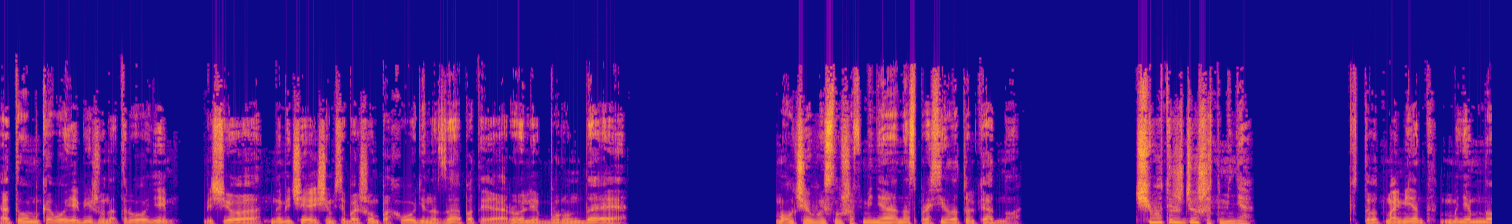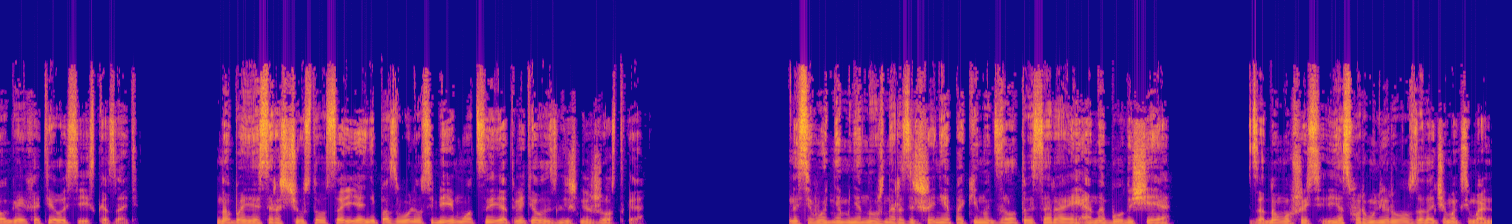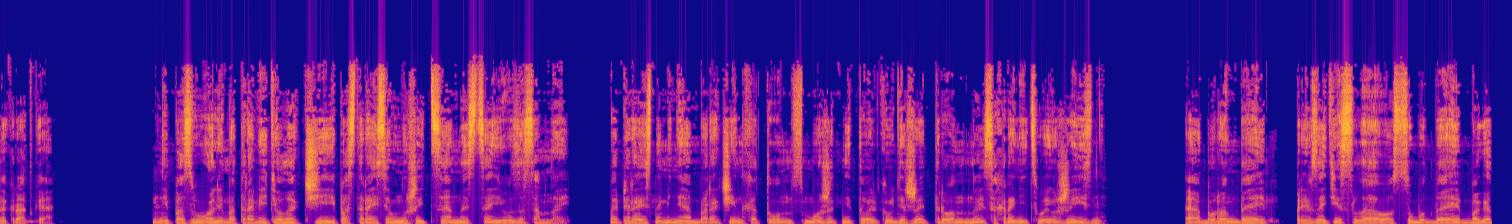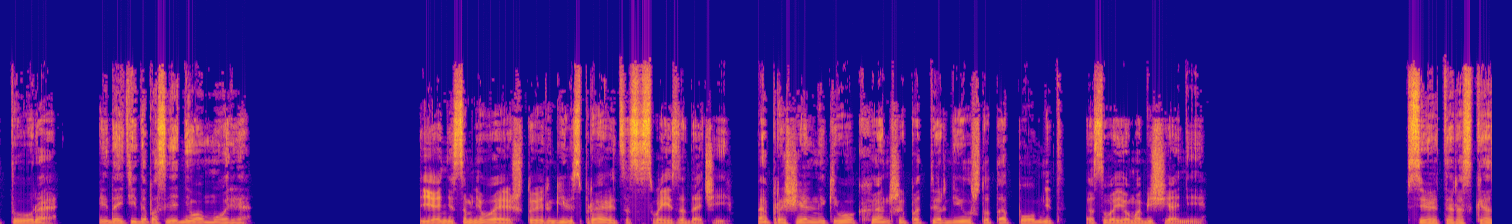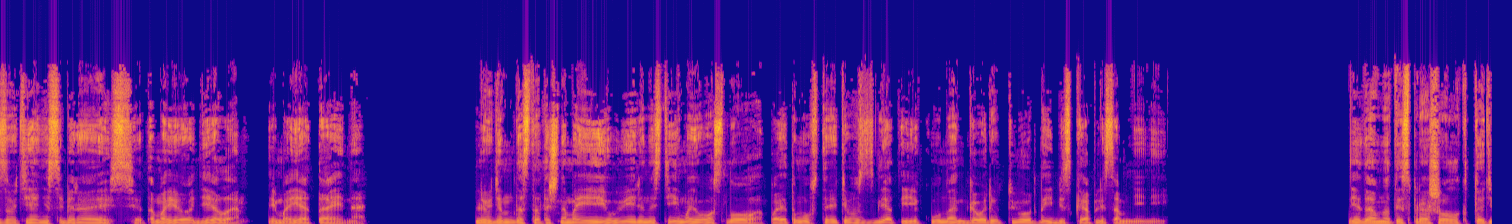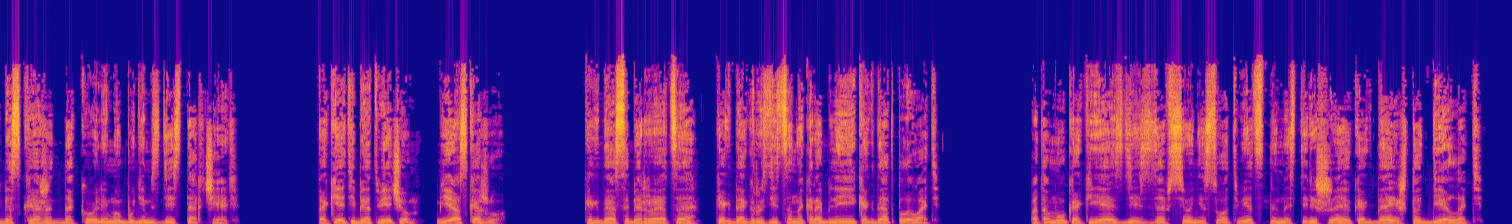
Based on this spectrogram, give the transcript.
о том, кого я вижу на троне, еще о намечающемся большом походе на Запад и о роли Бурундая. Молча выслушав меня, она спросила только одно. «Чего ты ждешь от меня?» В тот момент мне многое хотелось ей сказать. Но, боясь расчувствоваться, я не позволил себе эмоции и ответил излишне жестко. «На сегодня мне нужно разрешение покинуть Золотой Сарай, а на будущее...» Задумавшись, я сформулировал задачу максимально кратко. «Не позволим отравить Улакчи и постарайся внушить ценность союза со мной. Опираясь на меня, Баракчин Хатун сможет не только удержать трон, но и сохранить свою жизнь. А Бурандей превзойти славу Субудая Богатура и дойти до последнего моря. Я не сомневаюсь, что Иргиль справится со своей задачей, а прощальный кивок Ханши подтвердил, что та помнит о своем обещании. Все это рассказывать я не собираюсь, это мое дело и моя тайна. Людям достаточно моей уверенности и моего слова, поэтому, встретив взгляд Якуна, говорю твердо и без капли сомнений. Недавно ты спрашивал, кто тебе скажет, доколе мы будем здесь торчать. Так я тебе отвечу, я скажу. Когда собираться, когда грузиться на корабли и когда отплывать. потому как я здесь за все несу ответственность и решаю, когда и что делать».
